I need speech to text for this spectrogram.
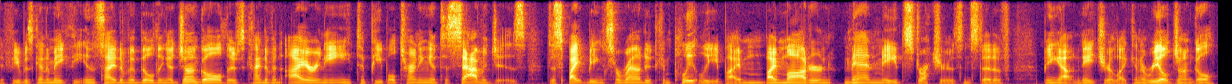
If he was going to make the inside of a building a jungle, there's kind of an irony to people turning into savages, despite being surrounded completely by, by modern man made structures instead of being out in nature like in a real jungle.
